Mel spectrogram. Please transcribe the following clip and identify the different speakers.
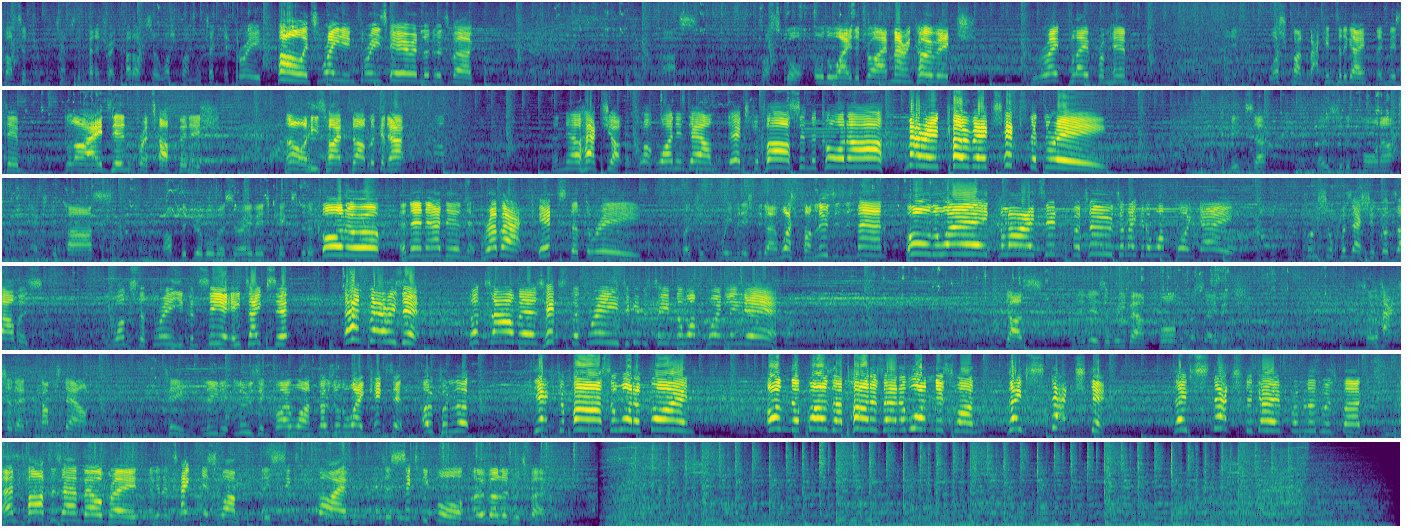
Speaker 1: Cotton attempts to penetrate, cut off, so Washburn will take the three. Oh, it's raining threes here in Ludwigsburg. Pass. Cross court, all the way, the drive, Marinkovic. Great play from him. Washburn back into the game, they've missed him. Glides in for a tough finish. Oh, he's hyped up, look at that. And now Hatcher, clock winding down, the extra pass in the corner. Marinkovic the three. Rakavica goes to the corner, extra pass off the dribble. Veserevic kicks to the corner, and then Adin Vrabac hits the three. Approaching three minutes to go, and Washburn loses his man all the way, glides in for two to make it a one-point game. Crucial possession, Gonzalez he wants the three, you can see it, he takes it and buries it! Gonzalez the three to give his team the one point lead here. He does, and it is a rebound for Vasevic. So Hatcher then comes down. Team lead it, losing by one, goes all the way, kicks it, open look. The extra pass, and what a find! The game from Ludwigsburg and Partizan Belgrade are going to take this one. It is 65 to 64 over Ludwigsburg.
